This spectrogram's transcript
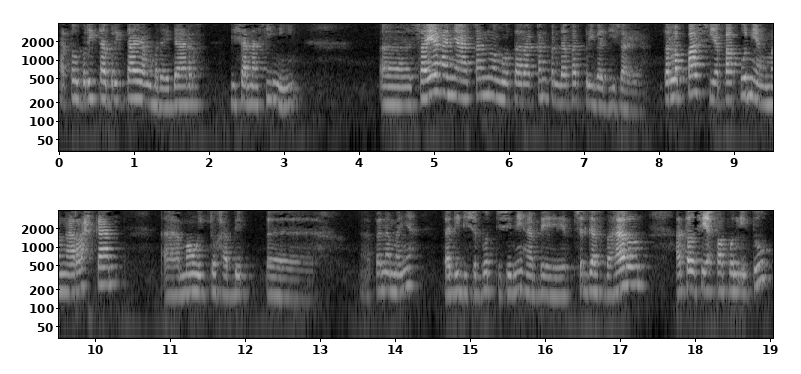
atau berita-berita yang beredar di sana sini, uh, saya hanya akan mengutarakan pendapat pribadi saya. Terlepas siapa pun yang mengarahkan, uh, mau itu Habib uh, apa namanya? Tadi disebut di sini Habib Segaf Baharun atau siapa pun itu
